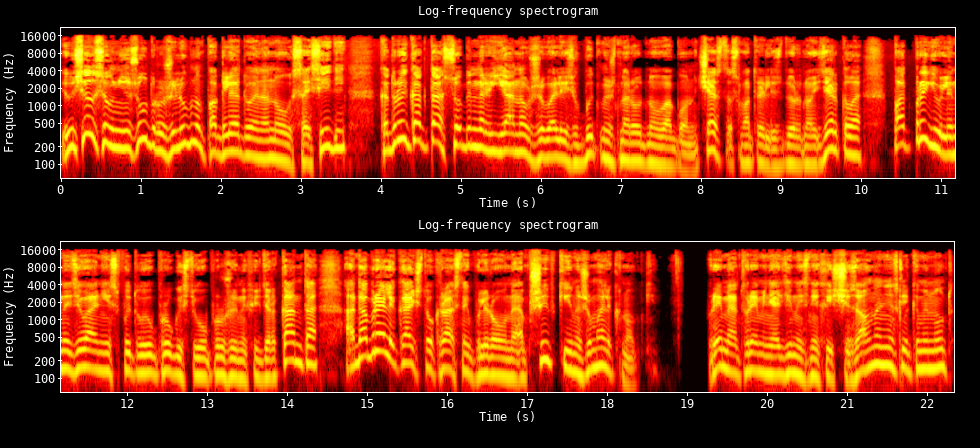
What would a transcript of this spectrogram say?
и уселся внизу, дружелюбно поглядывая на новых соседей, которые как-то особенно рьяно вживались в быт международного вагона, часто смотрелись в дверное зеркало, подпрыгивали на диване, испытывая упругость его пружины федерканта, одобряли качество красной полированной обшивки и нажимали кнопки. Время от времени один из них исчезал на несколько минут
